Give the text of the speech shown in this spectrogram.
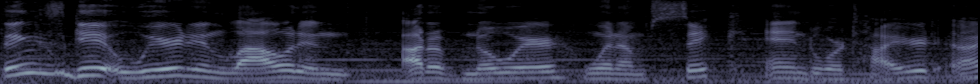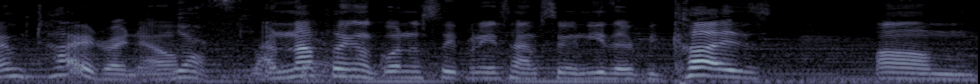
things get weird and loud and out of nowhere when I'm sick and or tired. And I'm tired right now. Yes, I'm not planning on going to sleep anytime soon either because um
